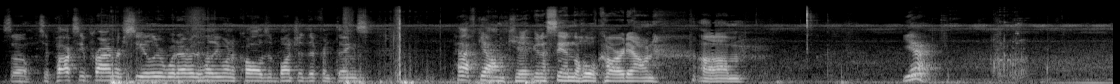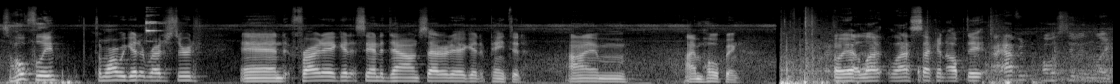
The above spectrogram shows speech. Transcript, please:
So it's epoxy primer, sealer, whatever the hell you want to call it. It's a bunch of different things. Half gallon kit. Gonna sand the whole car down. Um, yeah. So hopefully tomorrow we get it registered, and Friday I get it sanded down. Saturday I get it painted. I'm I'm hoping. Oh yeah, la last second update. I haven't posted in like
